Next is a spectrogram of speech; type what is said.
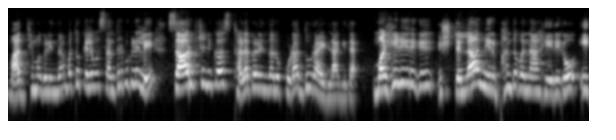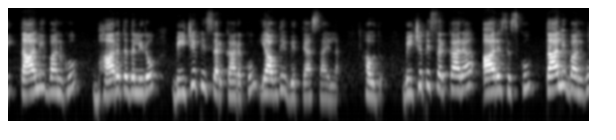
ಮಾಧ್ಯಮಗಳಿಂದ ಮತ್ತು ಕೆಲವು ಸಂದರ್ಭಗಳಲ್ಲಿ ಸಾರ್ವಜನಿಕ ಸ್ಥಳಗಳಿಂದನೂ ಕೂಡ ದೂರ ಇಡಲಾಗಿದೆ. ಮಹಿಳೆಯರಿಗೆ ಇಷ್ಟೆಲ್ಲಾ ನಿರ್ಬಂಧವನ್ನ ಹೇರಿರೋ ಈ ತಾಲಿಬಾನ್ಗೂ ಭಾರತದಲ್ಲಿರೋ ಬಿಜೆಪಿ ಸರ್ಕಾರಕ್ಕೂ ಯಾವುದೇ ವ್ಯತ್ಯಾಸ ಇಲ್ಲ. ಹೌದು, ಬಿಜೆಪಿ ಸರ್ಕಾರ ಆರ್ ಎಸ್ ಎಸ್ಗೂ ತಾಲಿಬಾನ್ಗೂ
